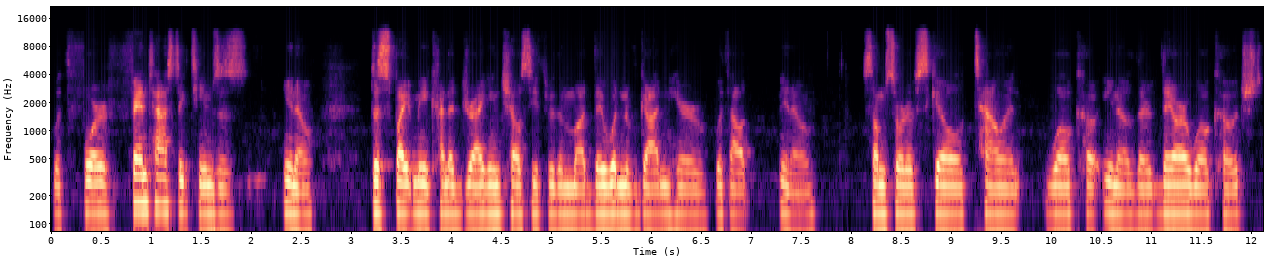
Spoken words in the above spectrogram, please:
with four fantastic teams. As you know, despite me kind of dragging Chelsea through the mud, they wouldn't have gotten here without you know some sort of skill, talent, well co- you know they're they are well coached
